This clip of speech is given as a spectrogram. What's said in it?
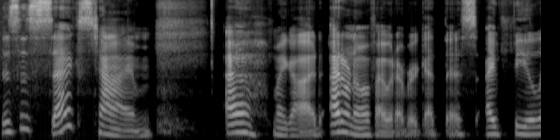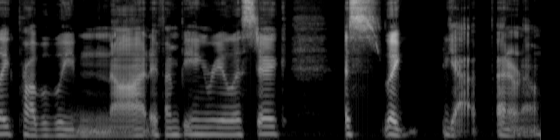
this is sex time. Oh my god. I don't know if I would ever get this. I feel like probably not if I'm being realistic. It's like, yeah, I don't know.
